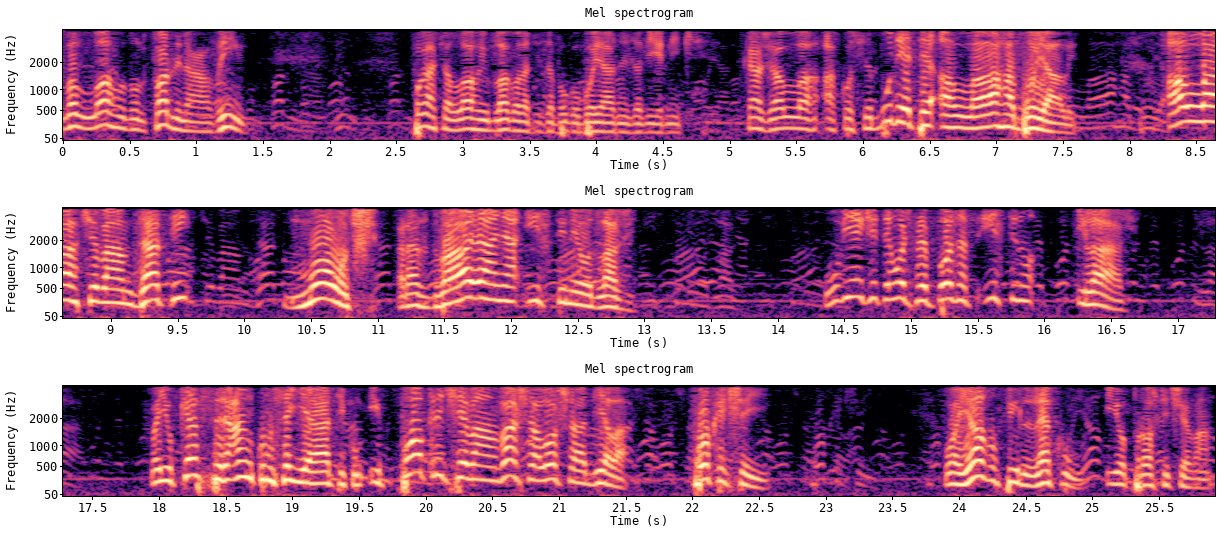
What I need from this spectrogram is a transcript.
lakum ذو dhul العظيم azim. Pogledajte Allahu i blagodati za bogobojazni za vjernike. Kaže Allah, ako se budete Allaha bojali, Allah će vam dati moć razdvajanja istine od laži. Uvijek ćete moći prepoznat istinu i laž. Va yukeffir ankum sejatikum i pokriće vam vaša loša djela. Pokriće ih. Va jagfir lekum i oprostit će vam.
